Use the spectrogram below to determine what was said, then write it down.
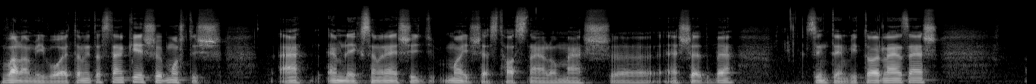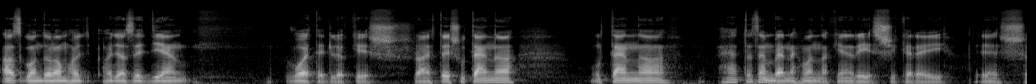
valami volt, amit aztán később most is át, emlékszem rá, és így ma is ezt használom más uh, esetben, szintén vitorlázás. Azt gondolom, hogy, hogy az egy ilyen, volt egy lökés rajta, és utána, utána hát az embernek vannak ilyen részsikerei, és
